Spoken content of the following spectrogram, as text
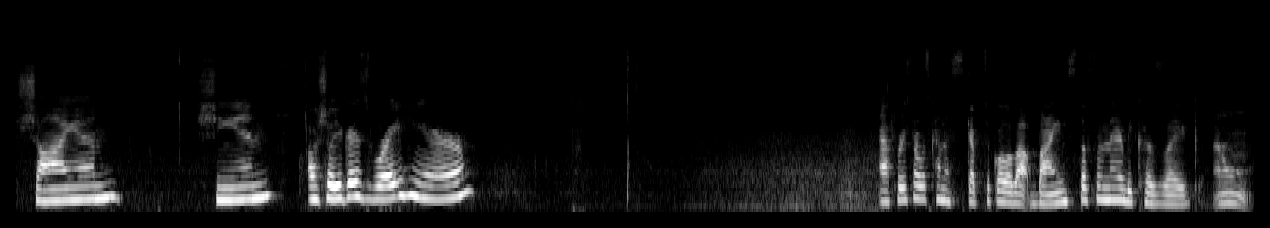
Cheyenne. Shein. I'll show you guys right here. At first I was kind of skeptical about buying stuff from there because like I don't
